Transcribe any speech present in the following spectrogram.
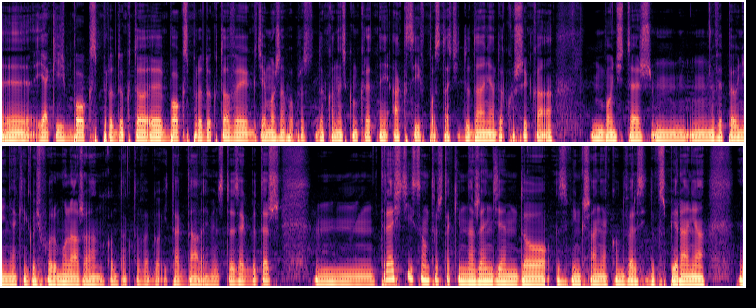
y, jakiś box, produkto, y, box produktowy, gdzie można po prostu dokonać konkretnej akcji w postaci dodania do koszyka bądź też mm, mm, wypełnienia jakiegoś formularza kontaktowego i tak dalej. Więc to jest jakby też mm, treści są też takim narzędziem do zwiększania konwersji, do wspierania y,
